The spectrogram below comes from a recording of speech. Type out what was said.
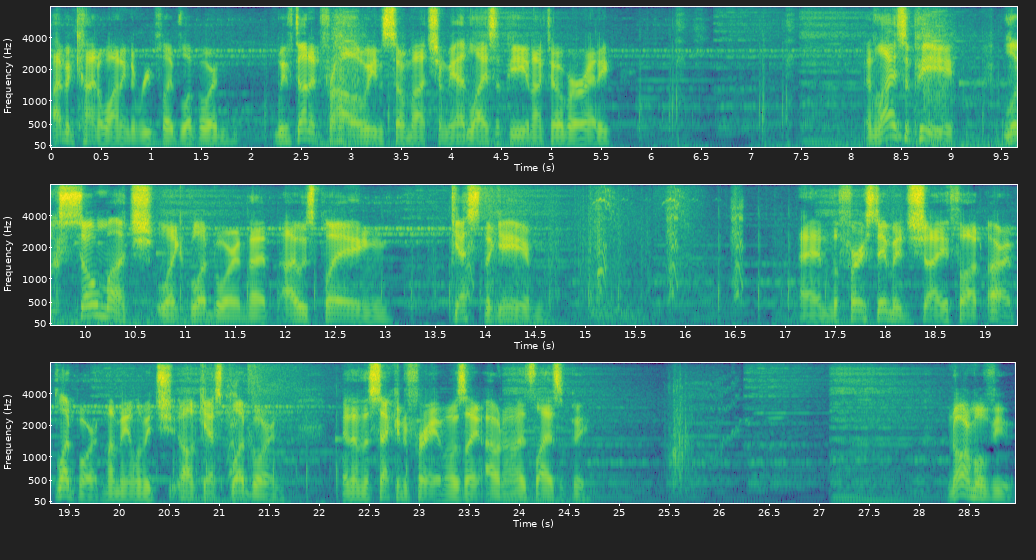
I've been kind of wanting to replay Bloodborne. We've done it for Halloween so much, and we had of P in October already. And of P looks so much like Bloodborne that I was playing Guess the Game. And the first image, I thought, alright, Bloodborne. Let me, let me, I'll guess Bloodborne. And then the second frame, I was like, oh no, it's of P. Normal view.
